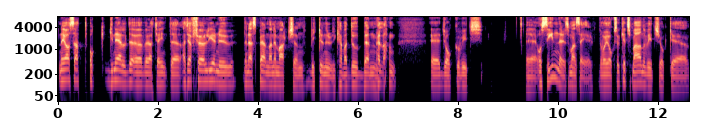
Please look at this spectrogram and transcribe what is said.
när jag satt och gnällde över att jag inte, att jag följer nu den här spännande matchen, vilken nu det kan vara dubben mellan eh, Djokovic eh, och Sinner som man säger. Det var ju också Kecmanovic och eh,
